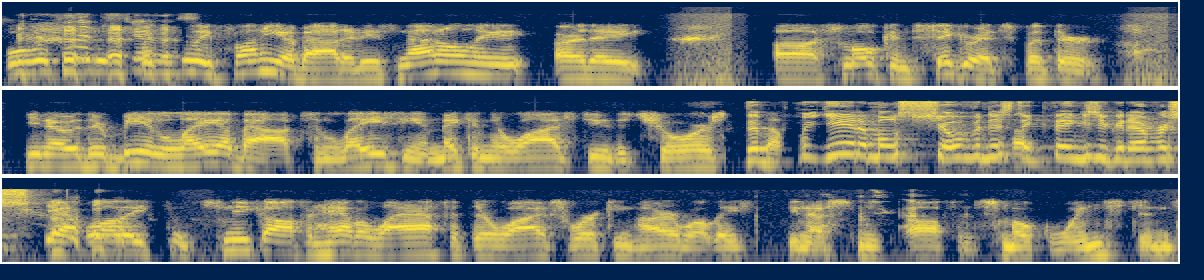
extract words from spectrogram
Well, what's, what's really funny about it is not only are they uh, smoking cigarettes, but they're, you know, they're being layabouts and lazy and making their wives do the chores. The, yeah, the most chauvinistic things you could ever show. Yeah, well, they sneak off and have a laugh at their wives working hard while they, you know, sneak off and smoke Winston's.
